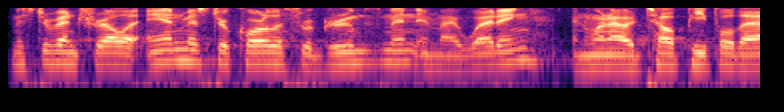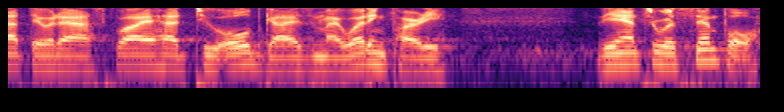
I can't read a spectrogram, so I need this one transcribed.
Mr. Ventrella and Mr. Corliss were groomsmen in my wedding, and when I would tell people that, they would ask why I had two old guys in my wedding party. The answer was simple.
